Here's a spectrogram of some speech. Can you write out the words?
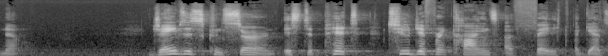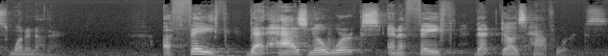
No. James's concern is to pit two different kinds of faith against one another a faith that has no works and a faith that does have works.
